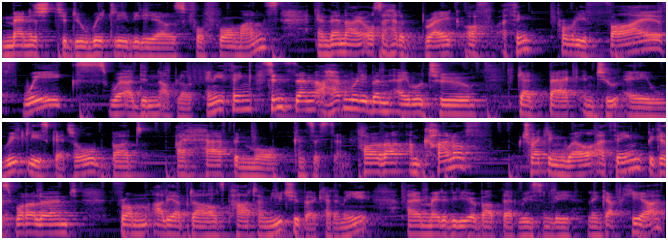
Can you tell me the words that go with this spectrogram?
managed to do weekly videos for four months. And then I also had a break of, I think, probably five weeks where I didn't upload anything. Since then, I haven't really been able to get back into a weekly schedule, but I have been more consistent. However, I'm kind of tracking well, I think, because what I learned from Ali Abdaal's part-time YouTube Academy, I made a video about that recently, link up here,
